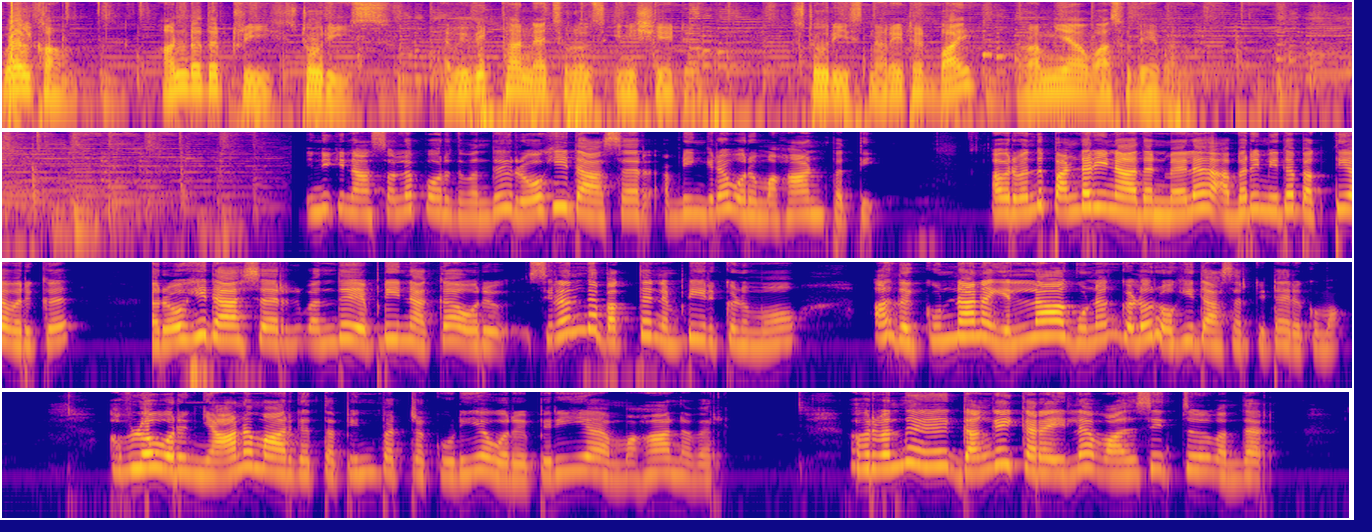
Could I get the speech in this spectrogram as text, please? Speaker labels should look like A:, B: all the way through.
A: Welcome under the tree stories the Vivikta naturals initiative stories narrated by Ramya Vasudevan
B: இன்னைக்கு நான் சொல்ல போகிறது வந்து ரோஹிதாசர் அப்படிங்கிற ஒரு மகான் பற்றி அவர் வந்து பண்டரிநாதன் மேலே அபரிமித பக்தி அவருக்கு. ரோஹிதாசர் வந்து எப்படின்னாக்கா ஒரு சிறந்த பக்தன் எப்படி இருக்கணுமோ அதுக்குண்டான எல்லா குணங்களும் ரோஹிதாசர்கிட்ட இருக்குமா அவ்வளோ ஒரு ஞான மார்க்கத்தை பின்பற்றக்கூடிய ஒரு பெரிய மகானவர். அவர் வந்து கங்கை கரையில் வசித்து வந்தார்.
